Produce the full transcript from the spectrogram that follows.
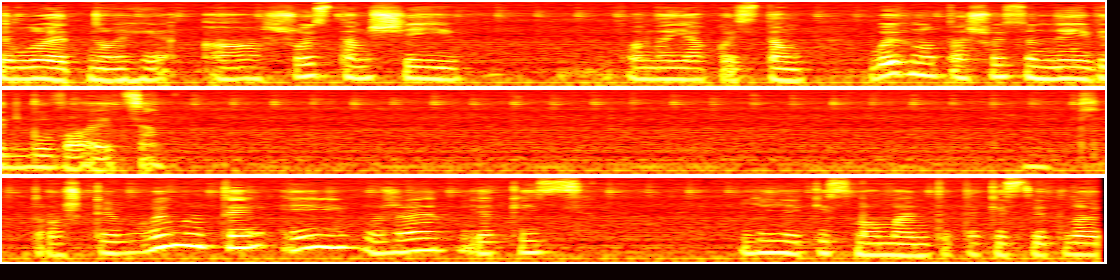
силует ноги, а щось там ще й вона якось там вигнута, щось у неї відбувається. Трошки вимити і вже якісь є якісь моменти, такі світло,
